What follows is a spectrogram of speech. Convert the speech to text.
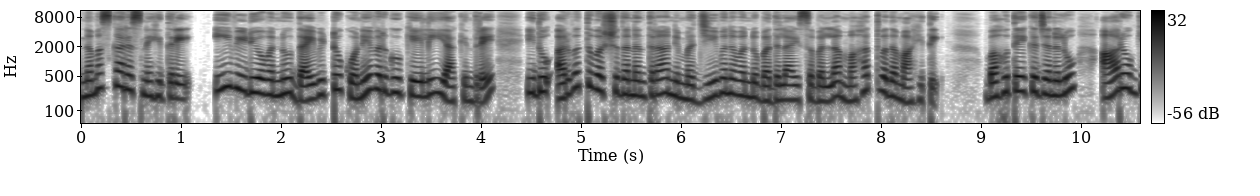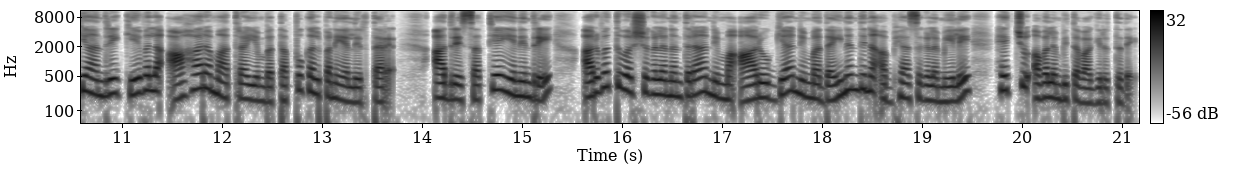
ನಮಸ್ಕಾರ ಸ್ನೇಹಿತರೆ ಈ ವಿಡಿಯೋವನ್ನು ದಯವಿಟ್ಟು ಕೊನೆವರೆಗೂ ಕೇಳಿ ಯಾಕೆಂದ್ರೆ ಇದು ಅರವತ್ತು ವರ್ಷದ ನಂತರ ನಿಮ್ಮ ಜೀವನವನ್ನು ಬದಲಾಯಿಸಬಲ್ಲ ಮಹತ್ವದ ಮಾಹಿತಿ. ಬಹುತೇಕ ಜನರು ಆರೋಗ್ಯ ಅಂದ್ರೆ ಕೇವಲ ಆಹಾರ ಮಾತ್ರ ಎಂಬ ತಪ್ಪು ಕಲ್ಪನೆಯಲ್ಲಿರ್ತಾರೆ. ಆದ್ರೆ ಸತ್ಯ ಏನೆಂದ್ರೆ ಅರವತ್ತು ವರ್ಷಗಳ ನಂತರ ನಿಮ್ಮ ಆರೋಗ್ಯ, ನಿಮ್ಮ ದೈನಂದಿನ ಅಭ್ಯಾಸಗಳ ಮೇಲೆ ಹೆಚ್ಚು ಅವಲಂಬಿತವಾಗಿರುತ್ತದೆ.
